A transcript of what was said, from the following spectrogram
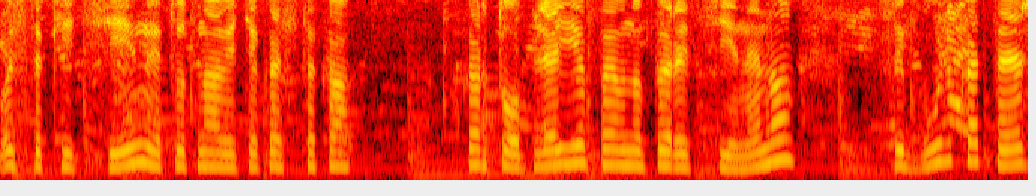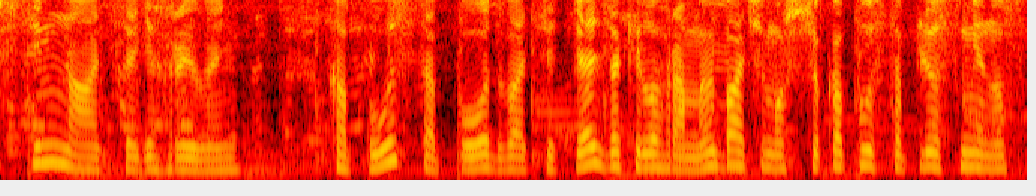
Ось такі ціни. Тут навіть якась така картопля є, певно, перецінена. Цибулька теж 17 гривень. Капуста по 25 за кілограм. Ми бачимо, що капуста плюс-мінус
